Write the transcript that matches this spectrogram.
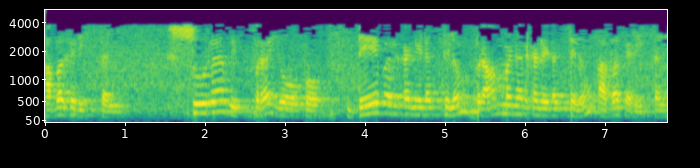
அபகரித்தல். சுர விப்ரயோகோ தேவர்களிடத்திலும் பிராமணர்களிடத்திலும் அபகரித்தல்.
